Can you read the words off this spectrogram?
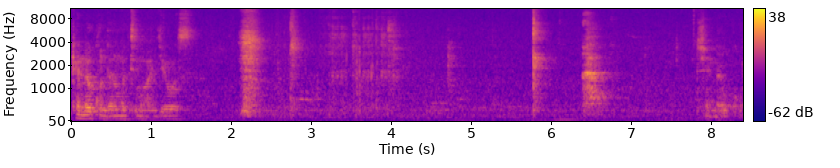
Kandi ndagukunda n'umutima wanjye wose. 信頼を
